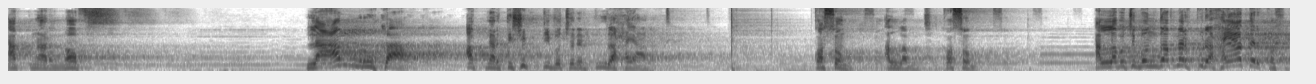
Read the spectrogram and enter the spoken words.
আপনার নফস লা আমরুকা আপনার তেষট্টি বছরের পুরা হায়াত। কসম, আল্লাহ বলছে, কসম। আল্লাহ বলছে, বন্ধু, আপনার পুরো হায়াতের কসম।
